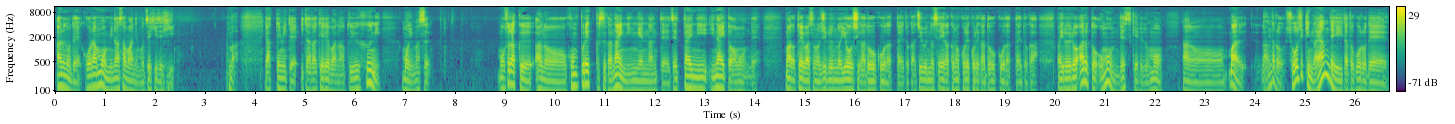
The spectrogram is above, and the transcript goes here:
あるので、これはもう皆様にもぜひぜひ、まあ、やってみていただければなというふうに思います。おそらく、あの、コンプレックスがない人間なんて絶対にいないとは思うんで、まあ、例えばその自分の容姿がどうこうだったりとか、自分の性格のこれこれがどうこうだったりとか、まあ、いろいろあると思うんですけれども、あのまあ、なんだろう、正直悩んでいたところで、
